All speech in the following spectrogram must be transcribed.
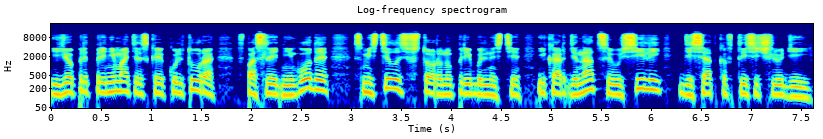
Ее предпринимательская культура в последние годы сместилась в сторону прибыльности и координации усилий десятков тысяч людей.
